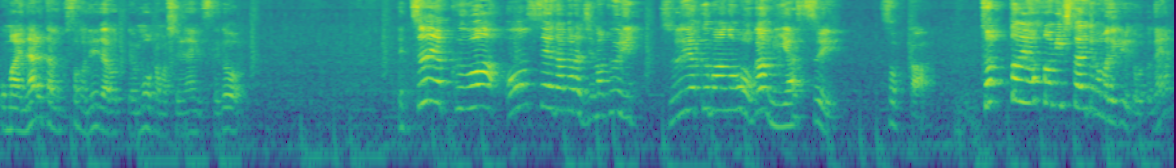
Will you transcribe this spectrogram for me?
お前慣れたもクソもねえだろって思うかもしれないんですけど。で通訳は音声だから字幕より通訳版の方が見やすい。そっか。ちょっとよそ見したりとかもできるってことね。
